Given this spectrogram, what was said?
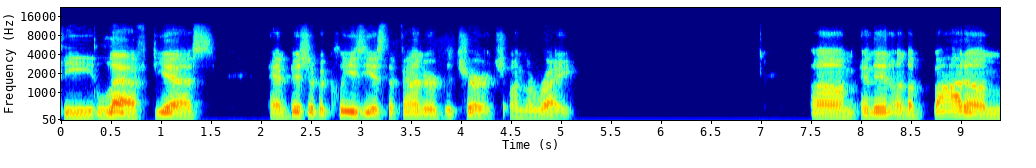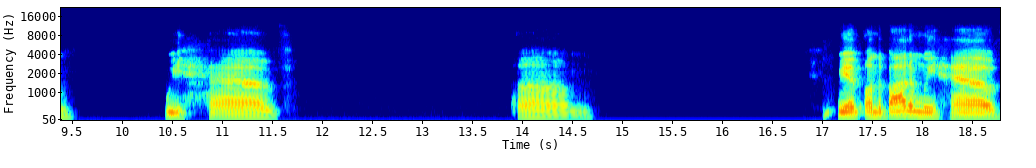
the left, yes, and Bishop Ecclesius, the founder of the church, on the right. Um, and then on the bottom, we have um, we have on the bottom we have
